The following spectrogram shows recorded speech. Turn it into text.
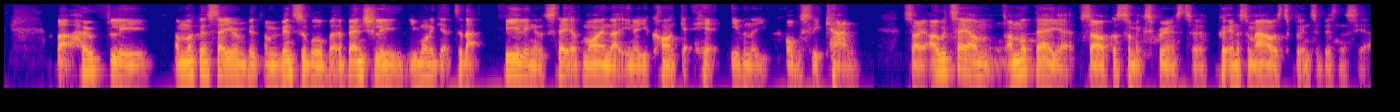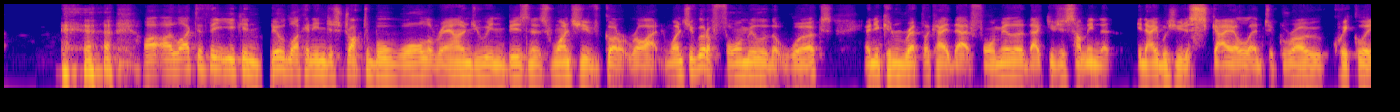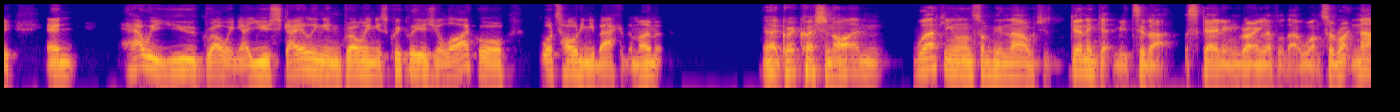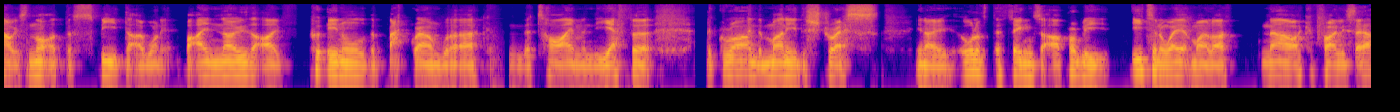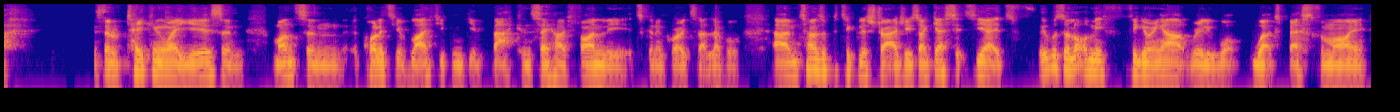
But hopefully, I'm not going to say you're invincible, but eventually you want to get to that feeling and state of mind that, you know, you can't get hit, even though you obviously can. So I would say I'm I'm not there yet. So I've got some experience to put in some hours to put into business yet. I like to think you can build like an indestructible wall around you in business once you've got it right. Once you've got a formula that works and you can replicate that formula, that gives you something that enables you to scale and to grow quickly. And how are you growing? Are you scaling and growing as quickly as you like, or what's holding you back at the moment? Yeah, great question. I'm working on something now which is going to get me to that scaling and growing level that I want. So right now it's not at the speed that I want it, but I know that I've put in all the background work, and the time and the effort, the grind, the money, the stress, you know, all of the things that are probably eaten away at my life. Now I can finally say, ah, instead of taking away years and months and quality of life, you can give back and say how finally it's going to grow to that level. Um, in terms of particular strategies, I guess it's yeah, it's it was a lot of me figuring out really what works best for my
